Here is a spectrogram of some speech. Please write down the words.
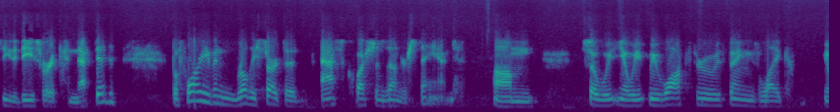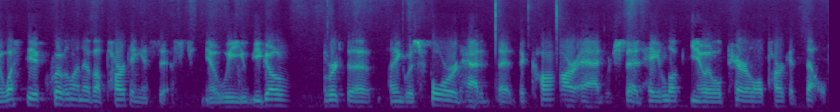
C to D sort of connected before I even really start to ask questions and understand. Um, so we, you know, we, we walk through things like, you know, what's the equivalent of a parking assist? You know, we, we go over to I think it was Ford had the, the car ad which said, hey, look, you know, it will parallel park itself.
